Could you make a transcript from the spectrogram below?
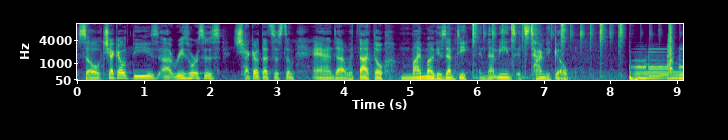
So check out these uh, resources, check out that system, and uh, with that though, my mug is empty, and that means it's time to go.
